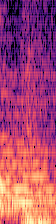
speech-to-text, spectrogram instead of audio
you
